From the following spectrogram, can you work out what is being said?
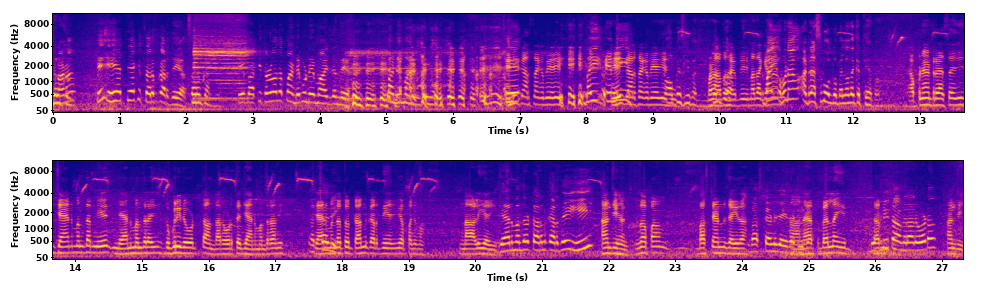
ਖਾਣਾ? ਤੇ ਇਹ ਇੱਥੇ ਆ ਕਿ ਸਰਵ ਕਰਦੇ ਆ? ਸਰਵ ਕਰ ਤੇ ਬਾਕੀ ਥੋੜਾ ਬਹੁਤਾ ਭਾਂਡੇ ਭੁੰਡੇ ਮਾਂਜ ਦਿੰਦੇ ਆ। ਭਾਂਡੇ ਮਾਂਜਦੇ ਇਹ ਕਰ ਸਕਦੇ ਆ ਜੀ। ਬਈ ਇਹ ਕਰ ਸਕਦੇ ਆ ਜੀ ਅਸੀਂ। ਆਬਵੀਅਸਲੀ ਬਣਾ ਤਾਂ ਸਕਦੇ ਜੀ ਮੈਂ ਤਾਂ ਭਾਈ ਕਹਿੰਦਾ ਹੁਣ ਐਡਰੈਸ ਬੋਲ ਦਿਓ ਪਹਿਲਾਂ ਤਾਂ ਕਿੱਥੇ ਆਪਾਂ? ਆਪਣਾ ਐਡਰੈਸ ਹੈ ਜੀ ਜੈਨ ਮੰਦਿਰ ਨੀਅਰ ਜੈਨ ਮੰਦਿਰ ਹੈ ਜੀ ਦੁਗਰੀ ਰੋਡ ਧਾਂਦਾ ਰੋਡ ਤੇ ਜੈਨ ਮੰਦਿਰਾਂ ਦੀ। ਜੈਨ ਮੰਦਿਰ ਤੋਂ ਟਰਨ ਕਰਦੇ ਆ ਜੀ ਆਪਾਂ ਜਦੋਂ ਨਾਲ ਹੀ ਆ ਜੀ। ਜੈਨ ਮੰਦਰ ਟਰਨ ਕਰਦੇ ਹੀ ਹਾਂਜੀ ਹਾਂਜੀ ਜਦੋਂ ਆਪਾਂ ਬੱਸ ਸਟੈਂਡ ਨੂੰ ਜਾਈਦਾ। ਬੱਸ ਸਟੈਂਡ ਨੂੰ ਜਾਈਦਾ ਹਾਂ ਨਹਿਰ ਤੋਂ ਪਹਿਲਾਂ ਹੀ ਦੁਗਰੀ ਧਾਂਦਰਾ ਰੋਡ ਹਾਂਜੀ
